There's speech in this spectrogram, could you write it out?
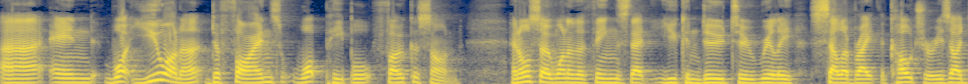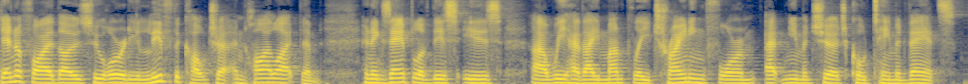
Uh, and what you honor defines what people focus on. And also, one of the things that you can do to really celebrate the culture is identify those who already live the culture and highlight them. An example of this is uh, we have a monthly training forum at Numa Church called Team Advance.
